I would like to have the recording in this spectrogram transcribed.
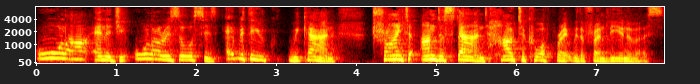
all our energy, all our resources, everything we can, trying to understand how to cooperate with a friendly universe.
